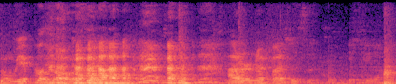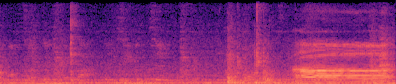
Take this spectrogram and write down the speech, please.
너무 예뻐서. I don't know if I should say 아...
